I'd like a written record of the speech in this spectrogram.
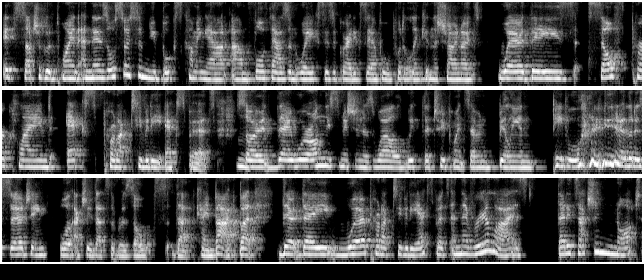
It's such a good point. And there's also some new books coming out. Um, 4,000 Weeks is a great example. We'll put a link in the show notes where these self proclaimed ex productivity experts. Mm. So they were on this mission as well with the 2.7 billion people you know, that are searching. Well, actually, that's the results that came back, but they were productivity experts and they've realized that it's actually not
